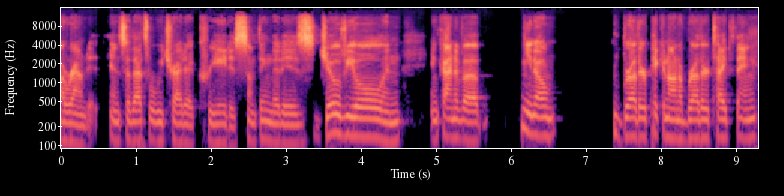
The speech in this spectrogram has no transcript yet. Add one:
around it. And so that's what we try to create is something that is jovial and and kind of a you know brother picking on a brother type thing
